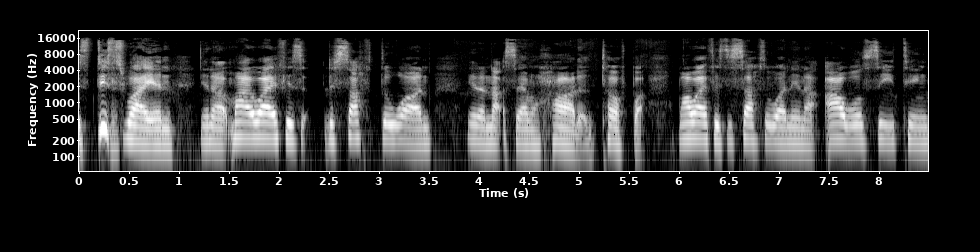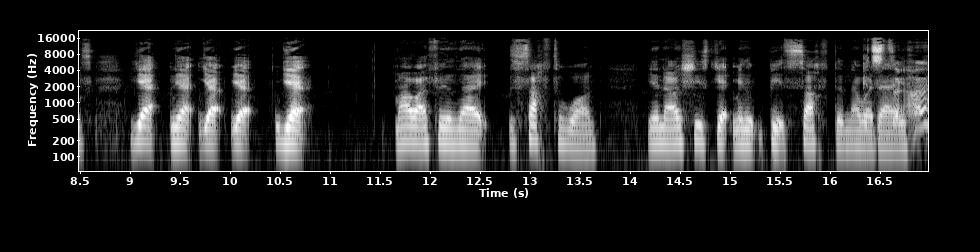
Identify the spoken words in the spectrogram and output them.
It's this way, and you know, my wife is the softer one. You know, not saying I'm hard and tough, but my wife is the softer one. You know, I will see things. Yeah, yeah, yeah, yeah, yeah. My wife is like the softer one. You know, she's getting a bit softer nowadays. uh,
